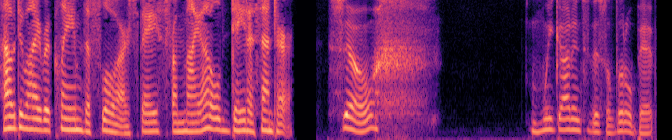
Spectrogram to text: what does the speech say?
How do I reclaim the floor space from my old data center? So, we got into this a little bit,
